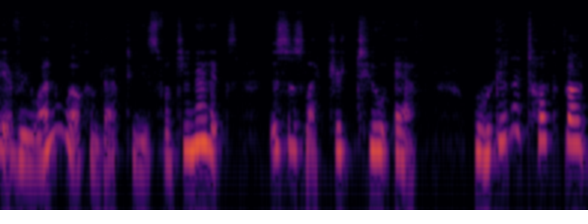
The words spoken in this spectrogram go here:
everyone, welcome back to Useful Genetics. This is lecture 2F, where we're going to talk about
